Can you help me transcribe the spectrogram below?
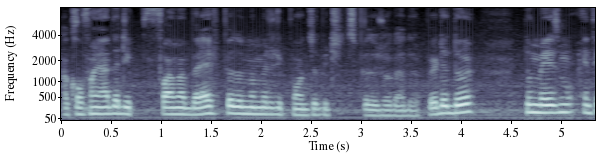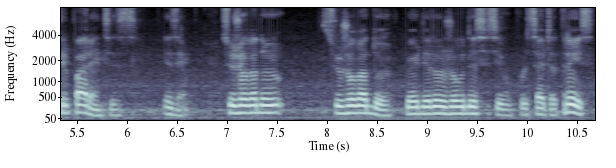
acompanhada de forma breve pelo número de pontos obtidos pelo jogador perdedor, do mesmo entre parênteses. Exemplo: se o jogador, se o jogador perder o jogo decisivo por 7 a 3,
